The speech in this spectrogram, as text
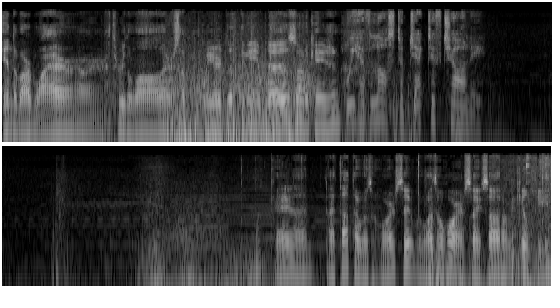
in the barbed wire or through the wall or something weird that the game does on occasion. We have lost objective Charlie. Okay, I, I thought that was a horse. It was a horse. I saw it on the kill feed.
